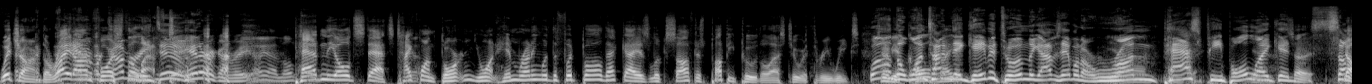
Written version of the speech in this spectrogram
Which arm? The right arm forced the left. too. And a recovery. Oh yeah, the whole thing. Padding the old stats. Tyquan Thornton, you want him running with the football? That guy has looked soft as puppy poo the last two or three weeks. Well, the one time night. they gave it to him, the guy was able to run past people like at So- some no,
